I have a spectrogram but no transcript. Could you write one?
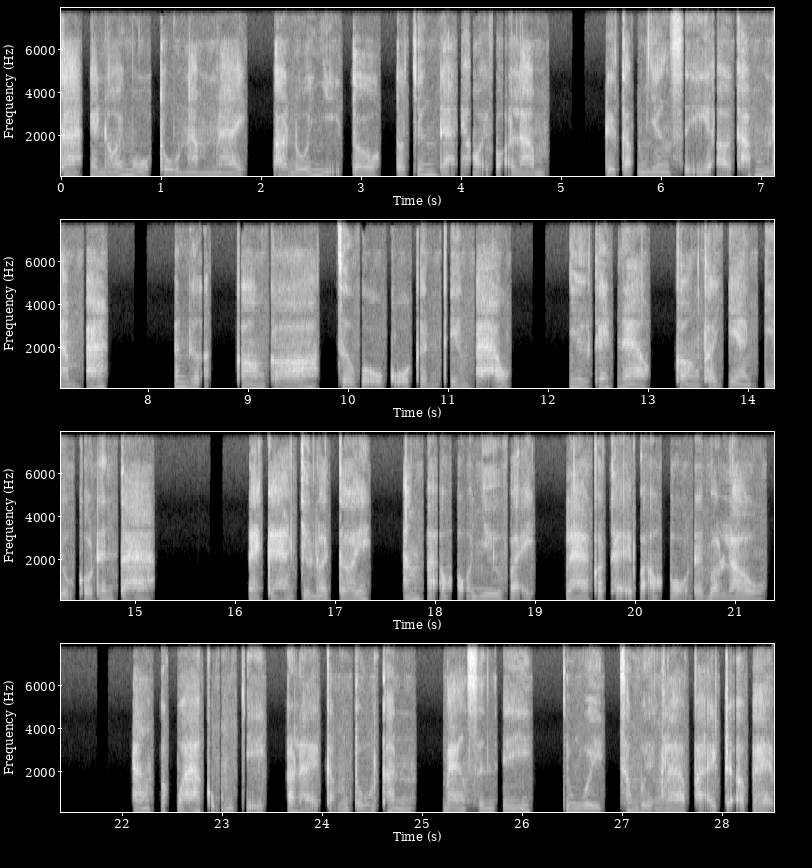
Ta nghe nói mùa thu năm nay, ở núi Nhị Tô tổ chức đại hội võ lâm, triệu tập nhân sĩ ở khắp Nam Bắc. Hơn nữa, còn có sự vụ của kình thiên bảo. Như thế nào còn thời gian chiếu cố đến ta. Đại càng chưa nói tới, hắn bảo hộ như vậy là có thể bảo hộ đến bao lâu. Hắn bất quá cũng chỉ ở lại cẩm tú thành, bàn xin ý, chung quy xong viện là phải trở về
